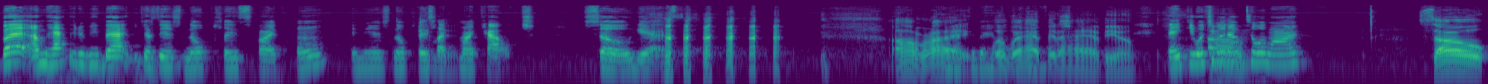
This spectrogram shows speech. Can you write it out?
But I'm happy to be back because there's no place like home, and there's no place Amen. like my couch. So yes, All right. Well, we're happy to have you. thank you. What you been up Um, to, Alain? So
